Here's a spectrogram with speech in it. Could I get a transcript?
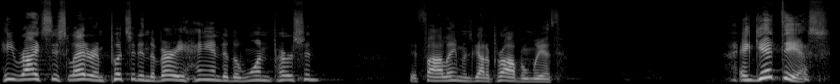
he writes this letter and puts it in the very hand of the one person that Philemon's got a problem with. And get this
